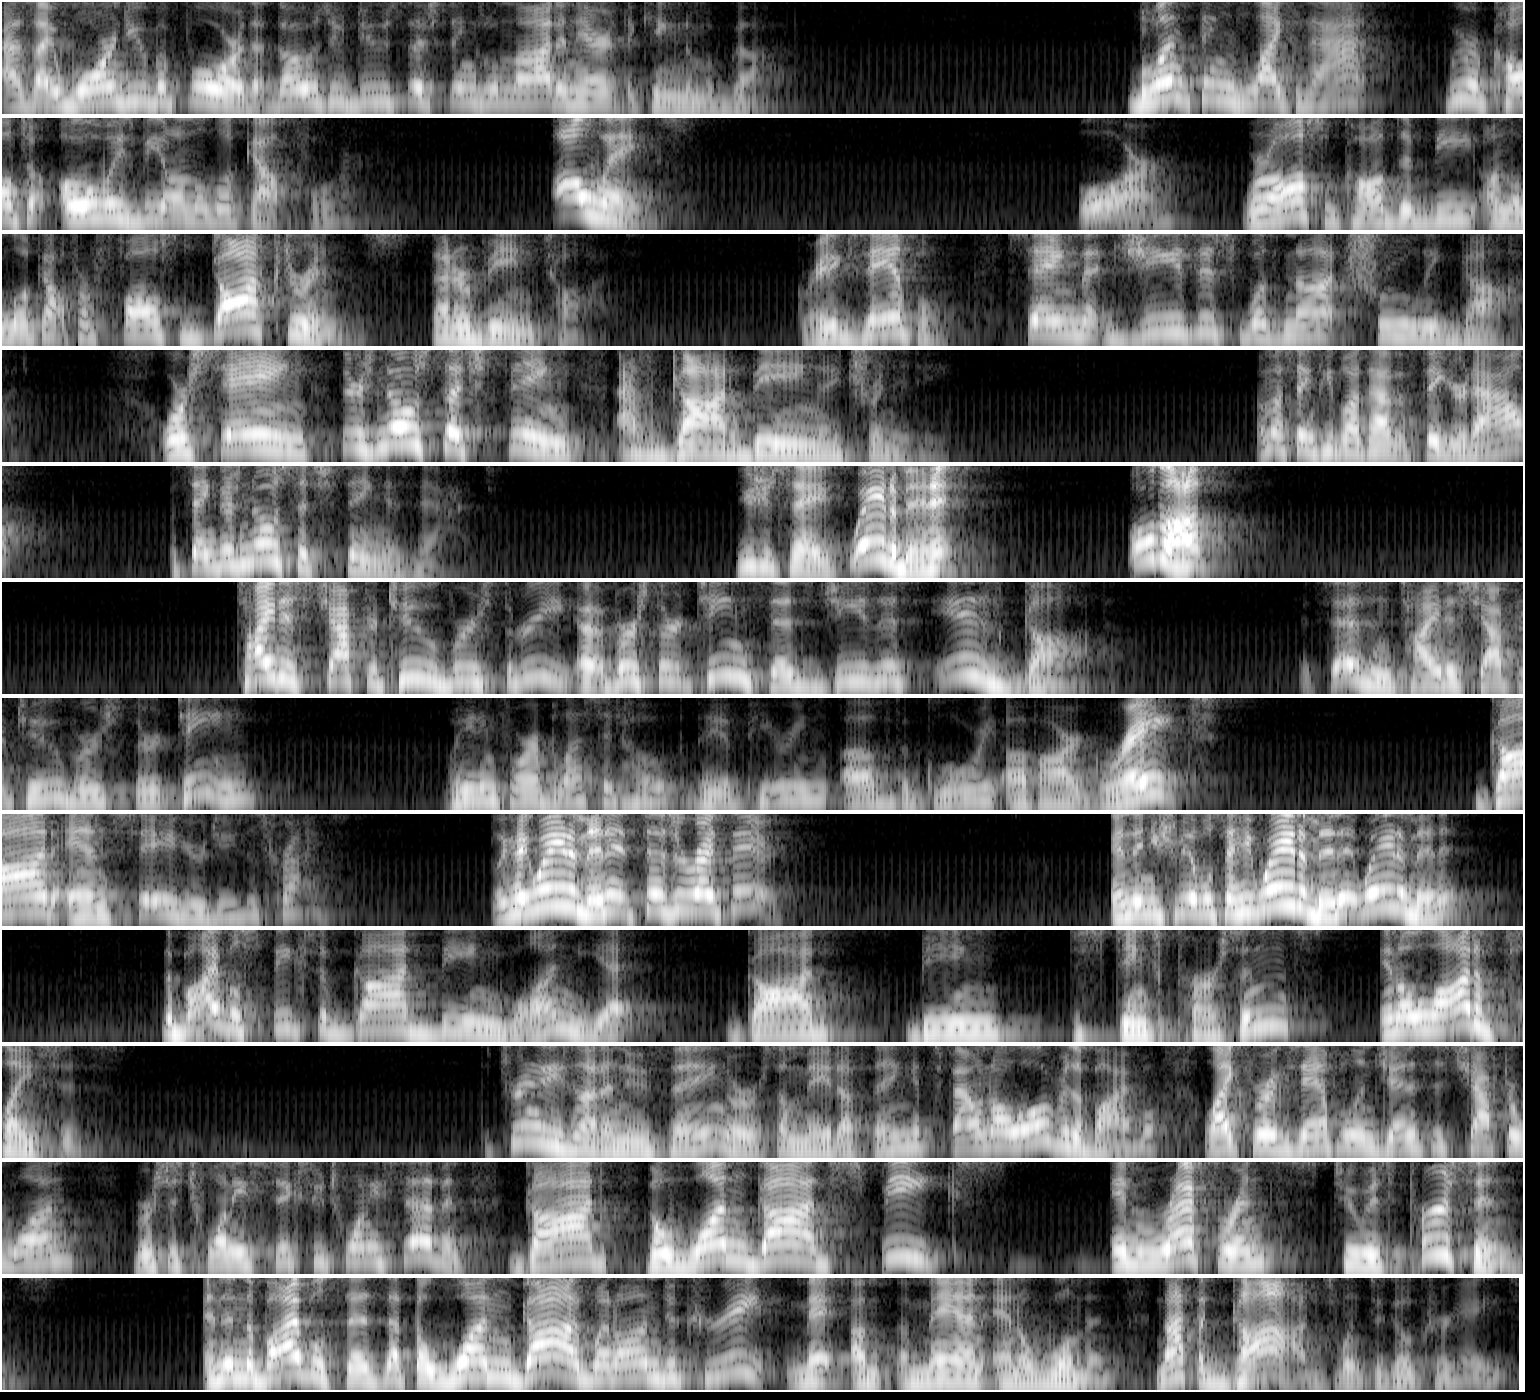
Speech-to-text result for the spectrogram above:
as I warned you before, that those who do such things will not inherit the kingdom of God. Blunt things like that, we are called to always be on the lookout for. Always. Or we're also called to be on the lookout for false doctrines that are being taught. Great example saying that Jesus was not truly God, or saying there's no such thing as God being a Trinity. I'm not saying people have to have it figured out, but saying there's no such thing as that. You should say, wait a minute, hold up. Titus chapter 2, verse 3, uh, verse 13 says Jesus is God. It says in Titus chapter 2, verse 13, waiting for our blessed hope, the appearing of the glory of our great God and Savior, Jesus Christ. Like, hey, wait a minute, it says it right there. And then you should be able to say, hey, wait a minute, wait a minute. The Bible speaks of God being one, yet God being distinct persons in a lot of places. The Trinity is not a new thing or some made up thing, it's found all over the Bible. Like, for example, in Genesis chapter 1, verses 26 through 27. God, the one God, speaks in reference to his persons. And then the Bible says that the one God went on to create a man and a woman, not the gods went to go create.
